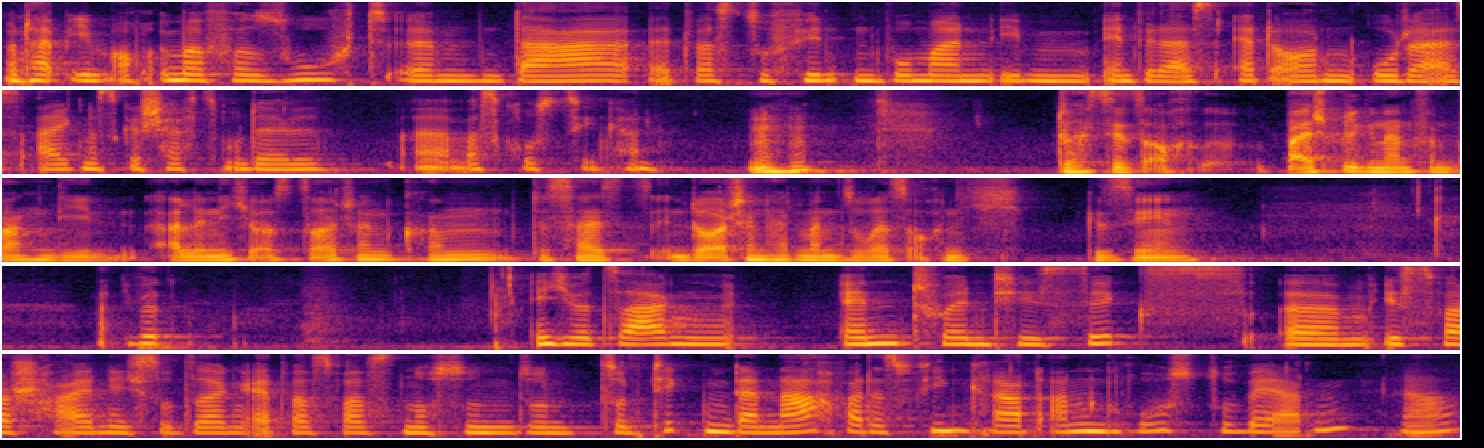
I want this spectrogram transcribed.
und habe eben auch immer versucht, ähm, da etwas zu finden, wo man eben entweder als Add-on oder als eigenes Geschäftsmodell äh, was großziehen kann. Mhm. Du hast jetzt auch Beispiele genannt von Banken, die alle nicht aus Deutschland kommen. Das heißt, in Deutschland hat man sowas auch nicht gesehen. Ich würde ich würd sagen, N26 ähm, ist wahrscheinlich sozusagen etwas, was noch so, so, so ein Ticken danach war. Das fing gerade an, groß zu werden. Ja.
